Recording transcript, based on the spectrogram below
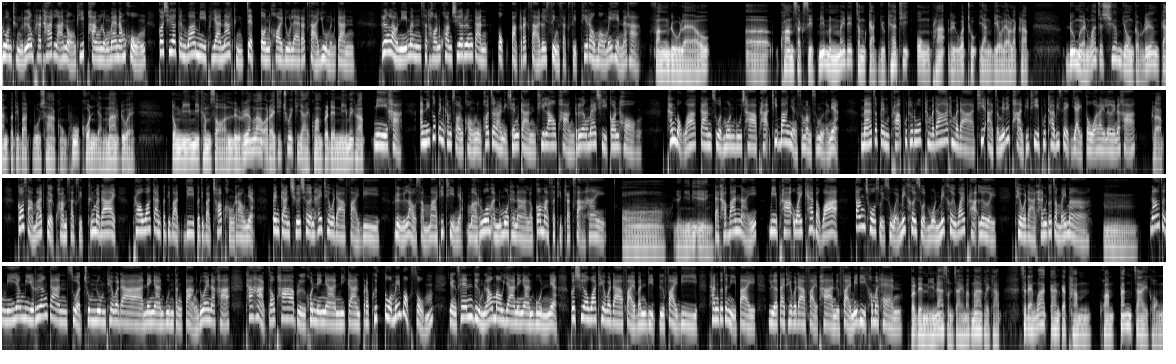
รวมถึงเรื่องพระธาตุล้าหนองที่พังลงแม่น้ำโขง ก็เชื่อกันว่ามีพญานาคถึง 7 ตนคอยดูแลรักษาอยู่เหมือนกัน เรื่องเหล่านี้มันสะท้อนความเชื่อเรื่องการปกปักรักษาโดยสิ่งศักดิ์สิทธิ์ที่เรามองไม่เห็นนะคะ ฟังดูแล้วเอ่อความศักดิ์สิทธิ์นี่มันไม่ได้จำกัดอยู่แค่ที่องค์พระหรือวัตถุอย่างเดียวแล้วล่ะครับ ดูเหมือนว่าจะเชื่อมโยงกับเรื่องการปฏิบัติบูชาของผู้คนอย่างมากด้วย ตรงนี้มีคำสอนหรือเรื่องเล่าอะไรที่ช่วยขยายความประเด็นนี้ไหมครับ มีค่ะ อันนี้ก็เป็นคำสอนของหลวงพ่อจรันอีกเช่นกัน ที่เล่าผ่านเรื่องแม่ชีก้อนทอง ท่านบอกว่าการสวดมนต์บูชาพระที่บ้างอย่างสม่ำเสมอเนี่ย แม้จะเป็นพระพุทธรูปธรรมดาธรรมดาที่อาจจะไม่ได้ผ่านพิธีพุทธวิเศษใหญ่โตอะไรเลยนะคะ ครับ ก็สามารถเกิดความศักดิ์สิทธิ์ขึ้นมาได้ เพราะว่าการปฏิบัติดีปฏิบัติชอบของเราเนี่ย เป็นการเชื้อเชิญให้เทวดาฝ่ายดี หรือเหล่าสัมมาทิฏฐิเนี่ยมาร่วมอนุโมทนาแล้วก็มาสถิตรักษาให้ อ๋อ อย่างนี้นี่เอง แต่ถ้าบ้านไหนมีพระไว้แค่แบบว่า ตั้งโชว์สวยๆ ไม่เคยสวดมนต์ไม่เคยไหว้พระเลย เทวดาท่านก็จะไม่มา อืม นอกจากนี้ยังมีเรื่องการสวดชุมนุมเทวดาในงานบุญต่างๆ ด้วยนะคะ ถ้าหากเจ้าภาพหรือคนในงานมีการประพฤติตัวไม่เหมาะสม อย่างเช่น ดื่มเหล้าเมายาในงานบุญเนี่ย ก็เชื่อว่าเทวดาฝ่ายบัณฑิตหรือฝ่ายดี ท่านก็จะหนีไป เหลือแต่เทวดาฝ่ายพาลหรือฝ่ายไม่ดีเข้ามาแทน ประเด็นนี้น่าสนใจมากๆเลยครับ แสดงว่าการกระทำความตั้งใจของ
